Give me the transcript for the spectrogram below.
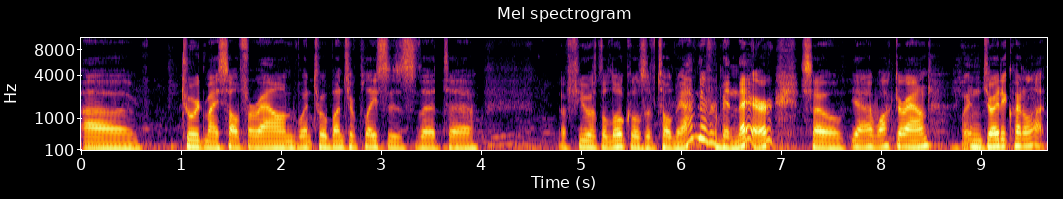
Uh, toured myself around, went to a bunch of places that uh, a few of the locals have told me I've never been there. So yeah, I walked around. Enjoyed it quite a lot.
